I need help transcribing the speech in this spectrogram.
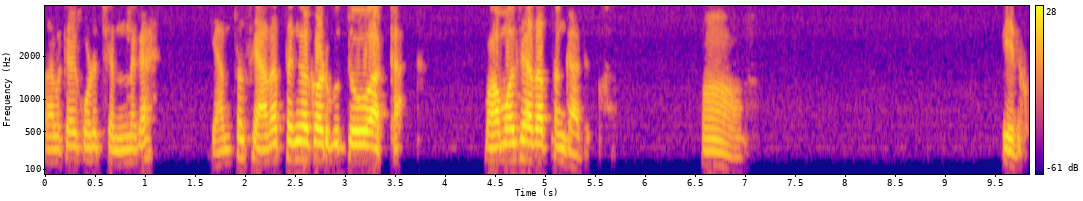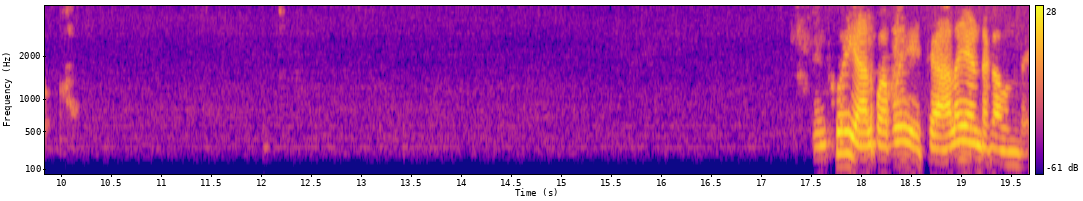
తలకాయ కూడా చిన్నగా ఎంత సేదత్తంగా కడుగుద్దో అక్క. మామూలు సేదత్తం కాదు. ఆ. ఇదిగో. ఎందుకో ఇవాళ పాప చాలా ఎండగా ఉంది.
